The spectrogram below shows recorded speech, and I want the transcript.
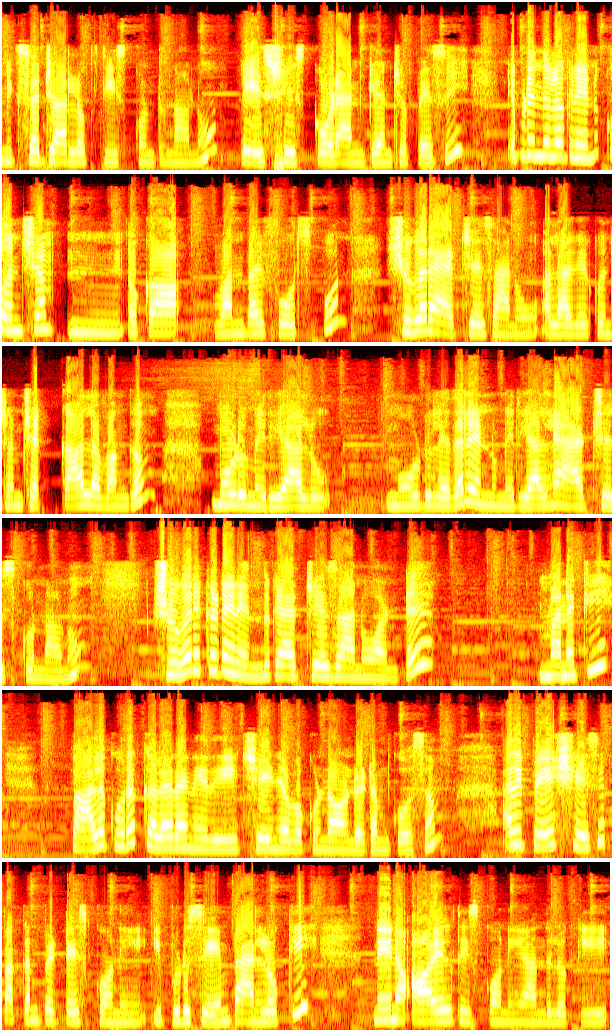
మిక్సర్ జార్లోకి తీసుకుంటున్నాను. పేస్ట్ చేసుకోవడానికి అని చెప్పేసి. ఇప్పుడు ఇందులోకి నేను కొంచెం ఒక one by four spoon sugar add చేశాను. అలాగే కొంచెం చెక్క లవంగం మూడు మిరియాలు మూడు లేదా రెండు మిరియాలని యాడ్ చేసుకున్నాను. షుగర్ ఇక్కడ నేను ఎందుకు యాడ్ చేశాను అంటే మనకి పాలకూర కలర్ అనేది చేంజ్ అవ్వకుండా ఉండటం కోసం. అది పేస్ట్ చేసి పక్కన పెట్టేసుకొని ఇప్పుడు సేమ్ ప్యాన్లోకి నేను ఆయిల్ తీసుకొని అందులోకి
